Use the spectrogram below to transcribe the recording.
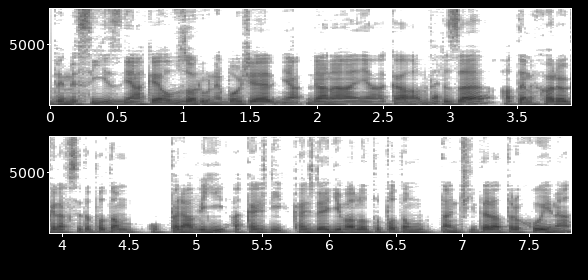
vymyslí z nějakého vzoru, nebo že je daná nějaká verze a ten choreograf si to potom upraví a každý, každé divadlo to potom tančí teda trochu jinak?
